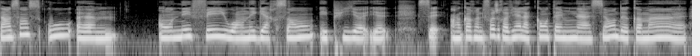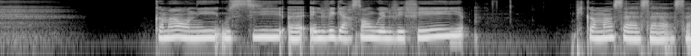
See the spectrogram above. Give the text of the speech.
le sens où euh, on est fille ou on est garçon, et puis euh, il y a, c'est encore une fois, je reviens à la contamination de comment euh, comment on est aussi euh, élevé garçon ou élevé fille, puis comment ça ça ça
